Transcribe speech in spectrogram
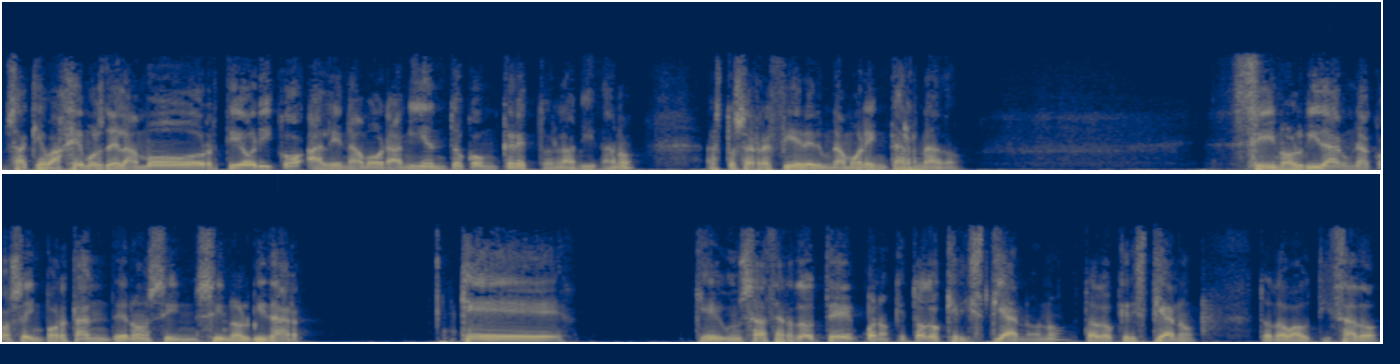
O sea, que bajemos del amor teórico al enamoramiento concreto en la vida, ¿no? A esto se refiere de un amor encarnado. Sin olvidar una cosa importante, ¿no? Sin, sin olvidar que, que un sacerdote, bueno, que todo cristiano, ¿no? Todo cristiano, todo bautizado,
